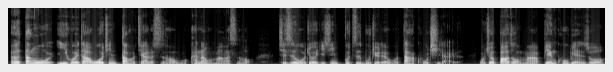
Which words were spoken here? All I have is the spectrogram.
而当我意会到我已经到家的时候，我看到我妈的时候，其实我就已经不知不觉的我大哭起来了。我就抱着我妈，边哭边说：“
